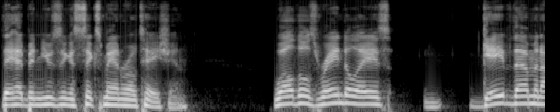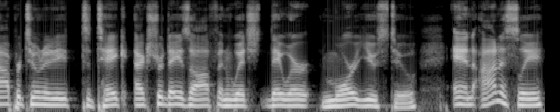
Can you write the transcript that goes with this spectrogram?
they had been using a six man rotation. Well, those rain delays gave them an opportunity to take extra days off in which they were more used to. And honestly,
